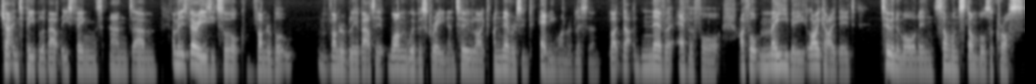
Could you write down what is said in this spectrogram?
chatting to people about these things. And um, I mean, it's very easy to talk vulnerable vulnerably about it one with a screen and two like i never assumed anyone would listen. Like that never ever thought. I thought maybe like i did two in the morning someone stumbles across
